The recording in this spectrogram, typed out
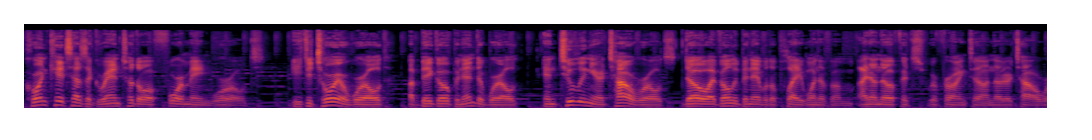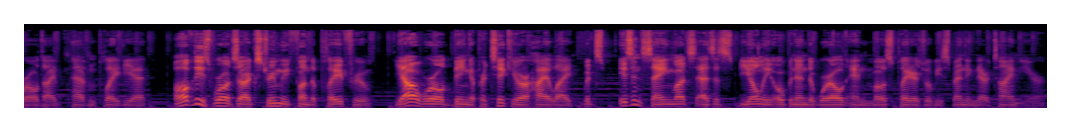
Corn Kidz has a grand total of 4 main worlds. A tutorial world, a big open-ended world, and two linear tower worlds, though I've only been able to play one of them. I don't know if it's referring to another tower world I haven't played yet. All of these worlds are extremely fun to play through, Yao World being a particular highlight, which isn't saying much as it's the only open-ended world and most players will be spending their time here.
